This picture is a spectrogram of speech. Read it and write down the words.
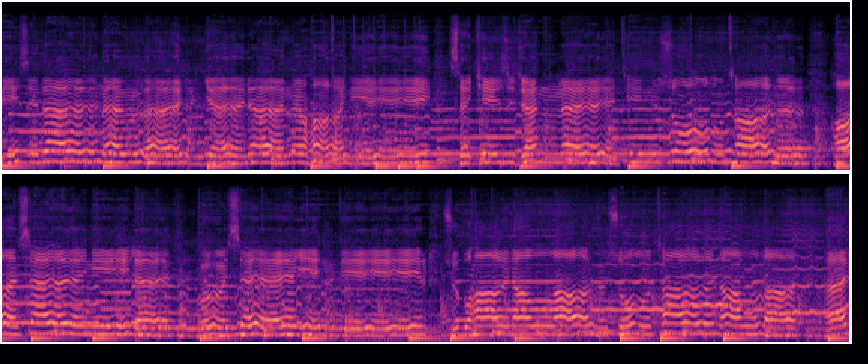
Bizden evvel gelen hani Sekiz cennetin sultanı Hasan ile Hüseyin'dir. Subhanallah, Sultanallah Her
